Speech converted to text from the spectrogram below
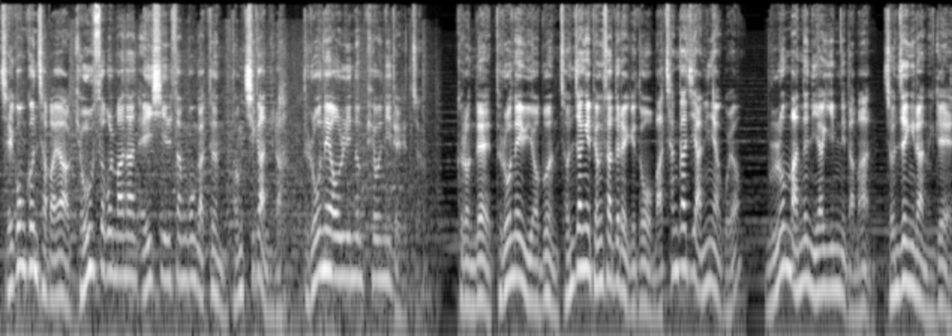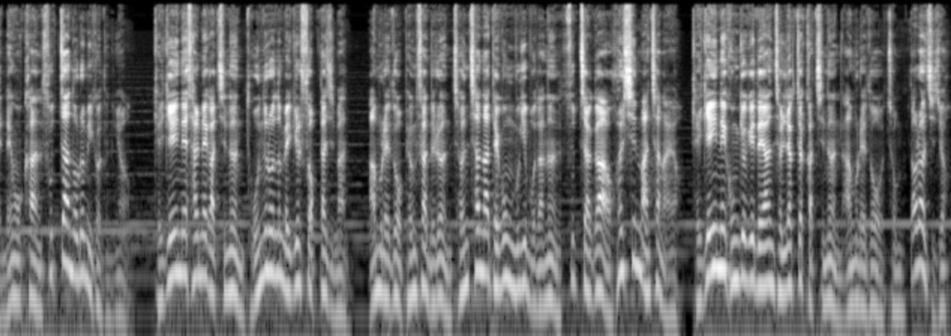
제공권 잡아야 겨우 써볼 만한 AC-130 같은 덩치가 아니라 드론에 어울리는 표현이 되겠죠. 그런데 드론의 위협은 전장의 병사들에게도 마찬가지 아니냐고요? 물론 맞는 이야기입니다만 전쟁이라는 게 냉혹한 숫자 노름이거든요. 개개인의 삶의 가치는 돈으로는 매길 수 없다지만 아무래도 병사들은 전차나 대공 무기보다는 숫자가 훨씬 많잖아요. 개개인의 공격에 대한 전략적 가치는 아무래도 좀 떨어지죠.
